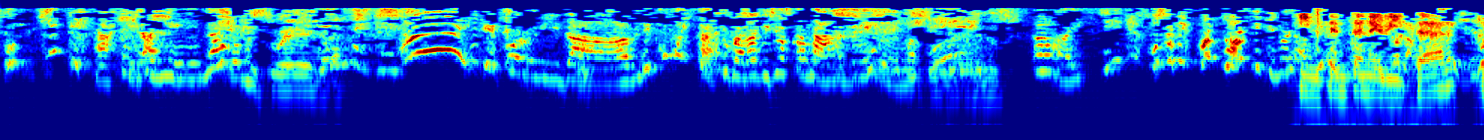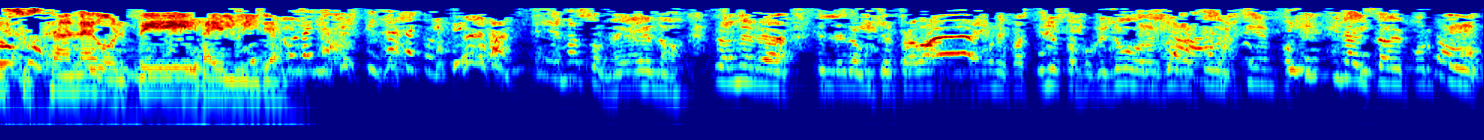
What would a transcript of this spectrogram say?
¿Con quién te la nena? Con mi suegra. ¡Ay, qué formidable! ¿Cómo está tu maravillosa madre? Más o menos. Ay, sí. ¿Vos sabés cuánto hace que no la Intentan evitar que Susana golpee a Elvira. Con la más o menos. La nena le da mucho trabajo, se pone fastidiosa porque llora, llora todo el tiempo. Y nadie sabe por qué.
